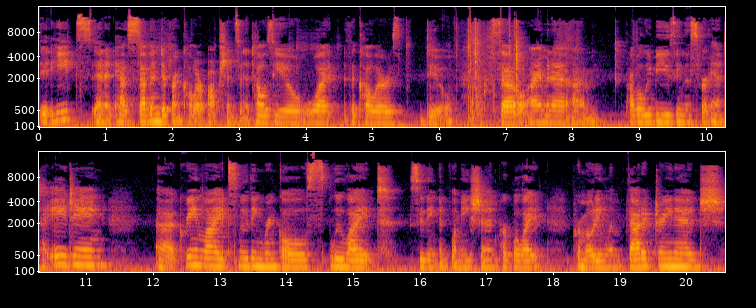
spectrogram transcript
it heats, and it has seven different color options and it tells you what the colors do. So I'm gonna um, probably be using this for anti-aging, uh, green light, smoothing wrinkles, blue light, soothing inflammation, purple light, promoting lymphatic drainage.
